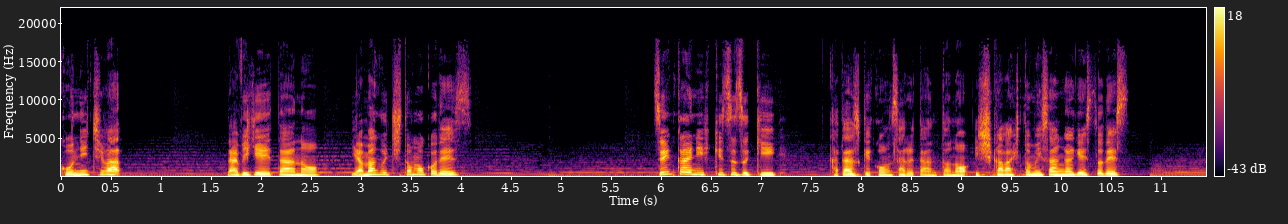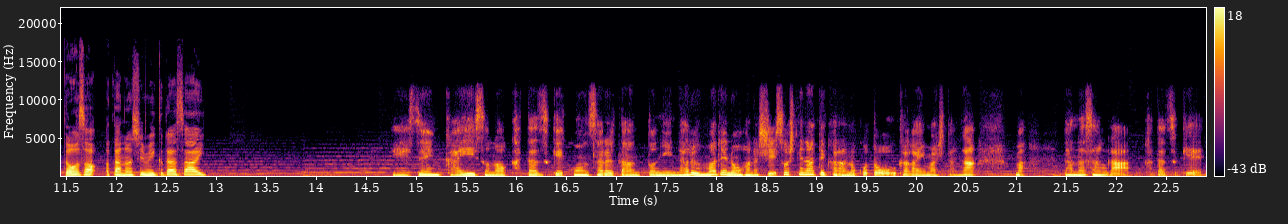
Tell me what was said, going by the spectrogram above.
こんにちは。ナビゲーターの山口智子です。前回に引き続き片付けコンサルタントの石川ひとみさんがゲストです。どうぞお楽しみください。え、前回、その片付けコンサルタントになるまでのお話、そしてなってからのことを伺いましたが、まあ、旦那さんが片付け、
